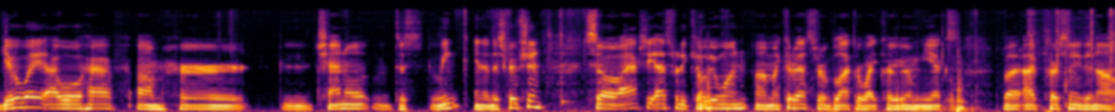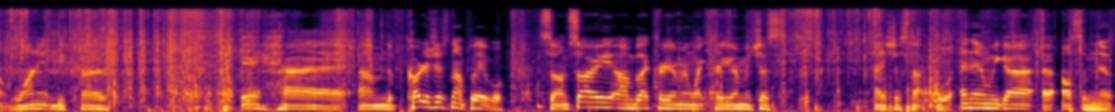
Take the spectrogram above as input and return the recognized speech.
giveaway. I will have um, her channel just link in the description. So I actually asked for the Keldeo one. Um, I could have asked for a black or white Kyurem EX, but I personally did not want it because it had um, the card is just not playable. So I'm sorry, um, black Kyurem and white Kyurem. It's just it's just not cool. And then we got an awesome note,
